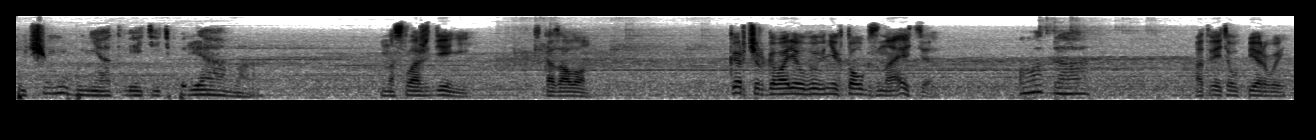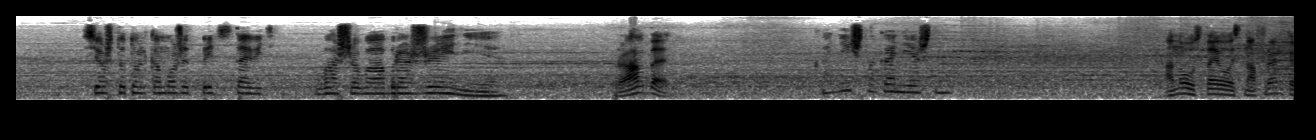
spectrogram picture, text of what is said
Почему бы не ответить прямо? Наслаждений, сказал он. Керчер говорил, вы в них толк знаете. О да, ответил первый. Все, что только может представить ваше воображение. Правда? Конечно, конечно. Оно уставилось на Фрэнка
